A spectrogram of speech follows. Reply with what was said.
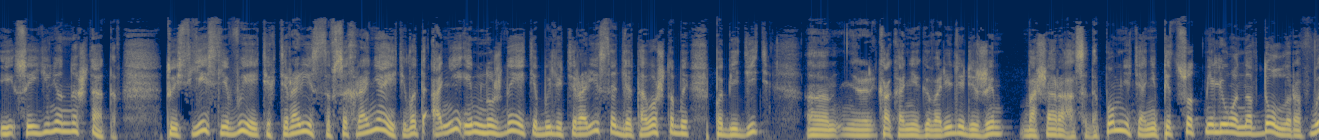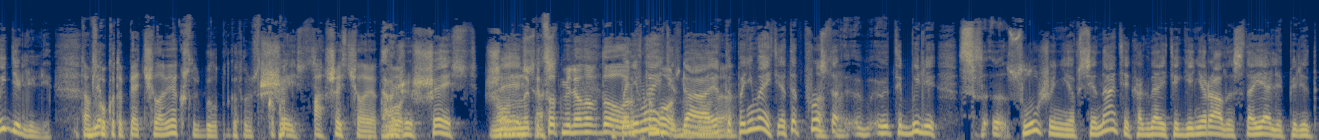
и Соединенных Штатов. То есть, если вы этих террористов сохраняете, вот они, им нужны эти были террористы для того, чтобы победить, э, как они говорили, режим Башара Асада. Помните, они 500 миллионов долларов выделили. Там для... сколько-то 5 человек, что ли, было подготовлено? Шесть. А, 6 человек. Даже вот. 6. 6. Ну, на 500 миллионов долларов Понимаете, можно да, было, это, да. понимаете, это просто, uh-huh. это были слушания в Сенате, когда эти генералы стояли перед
